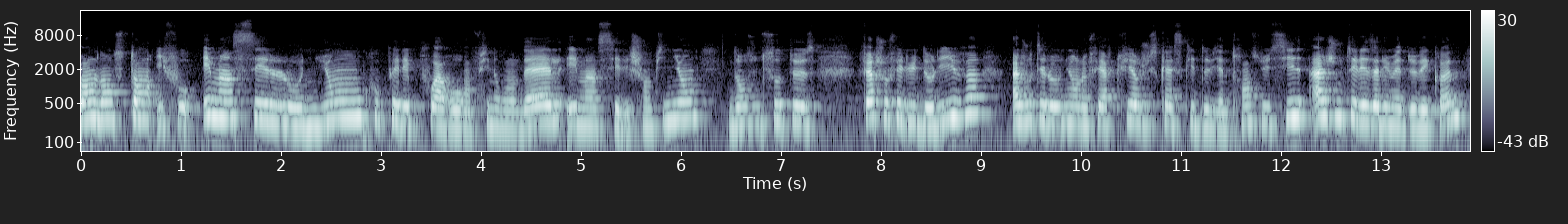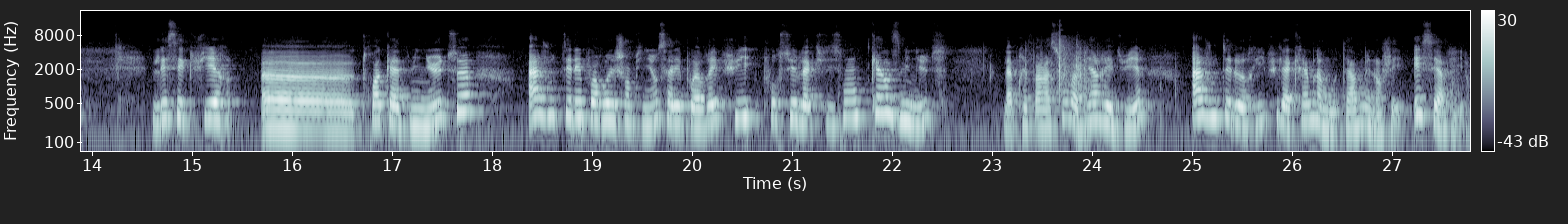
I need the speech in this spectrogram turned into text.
Pendant ce temps, il faut émincer l'oignon, couper les poireaux en fines rondelles, émincer les champignons dans une sauteuse, faire chauffer l'huile d'olive, ajouter l'oignon, le faire cuire jusqu'à ce qu'il devienne translucide, ajouter les allumettes de bacon, laisser cuire 3-4 euh, minutes, ajouter les poireaux et les champignons, salés poivrés, puis poursuivre la cuisson 15 minutes. La préparation va bien réduire. Ajouter le riz, puis la crème, la moutarde, mélanger et servir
